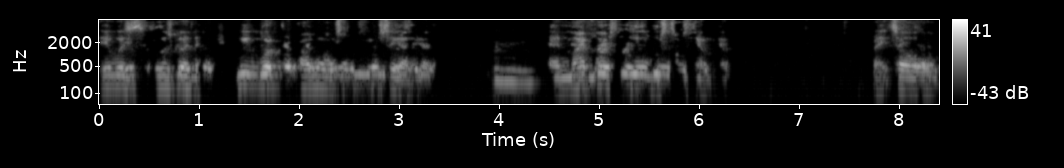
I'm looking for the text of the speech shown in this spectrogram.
it was it was good. We worked probably almost two years together. Mm-hmm. And my first deal was him. Right. So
